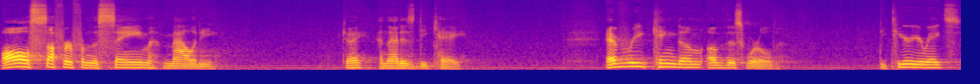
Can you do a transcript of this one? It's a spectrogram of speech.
all suffer from the same malady. Okay? And that is decay. Every kingdom of this world deteriorates,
